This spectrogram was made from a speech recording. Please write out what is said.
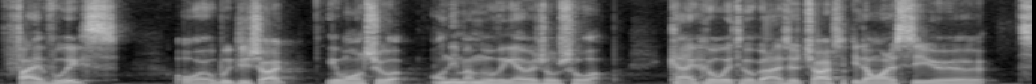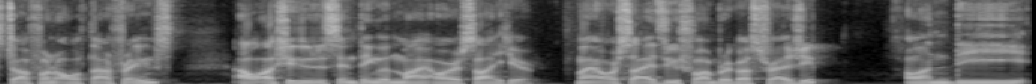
five weeks or a weekly chart, it won't show up. Only my moving average will show up kind of cool way to organize your charts if you don't want to see your stuff on all time frames. I'll actually do the same thing with my RSI here. My RSI is used for my breakout strategy on the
